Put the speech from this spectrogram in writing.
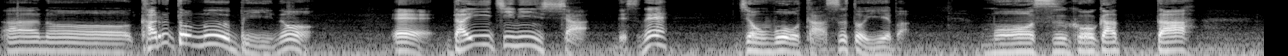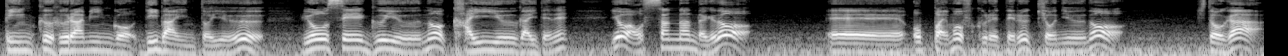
あのカルトムービーの、ええ、第一人者ですね。ジョン・ウォータースといえば。もうすごかった。ピンクフラミンゴ、ディバインという両性具有の回遊がいてね。要はおっさんなんだけど、えー、おっぱいも膨れてる巨乳の人が、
